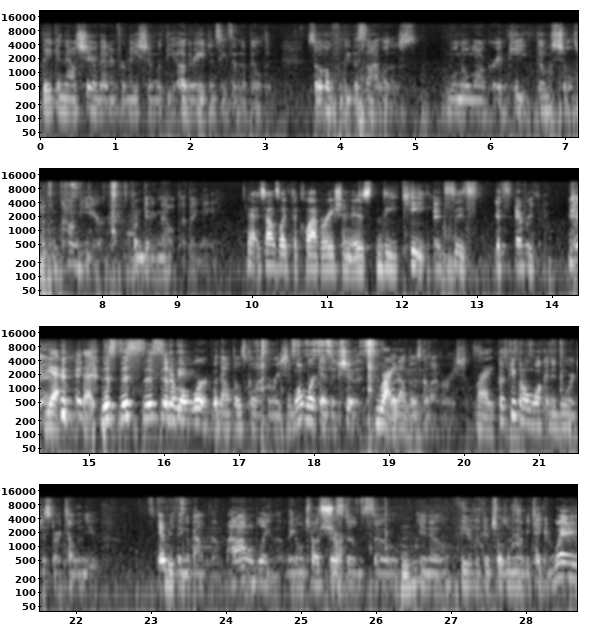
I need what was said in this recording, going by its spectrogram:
they can now share that information with the other agencies in the building. So hopefully the silos will no longer impede those children who come here from getting the help that they need. Yeah, it sounds like the collaboration is the key. It's it's it's everything. Yeah, this this this center won't work without those collaborations. Won't work as it should Right. without those collaborations. Right. Because people don't walk in the door and just start telling you everything about them. And I don't blame them. They don't trust Sure. systems, so mm-hmm. you know, fear that their children are going to be taken away,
